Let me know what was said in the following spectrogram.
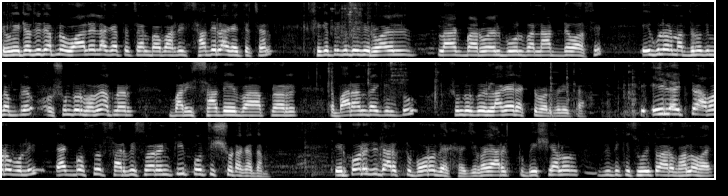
এবং এটা যদি আপনি ওয়ালে লাগাতে চান বা বাড়ির ছাদে লাগাইতে চান, সেক্ষেত্রে কিন্তু এই যে রয়্যাল প্লাগ বা রয়্যাল বোল বা নাট দেওয়া আছে, এগুলোর মাধ্যমে কিন্তু আপনি সুন্দরভাবে আপনার বাড়ির ছাদে বা আপনার বারান্দায় কিন্তু সুন্দর করে লাগাই রাখতে পারবেন এটা। তো এই লাইটটা আবারও বলি, এক বছর সার্ভিস ওয়ারেন্টি পঁচিশশো টাকা দাম। এরপরে যদি আরেকটু বড়ো দেখায়, যে ভাই আরেকটু বেশি আলোর যদি কিছু হয়তো আরও ভালো হয়,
